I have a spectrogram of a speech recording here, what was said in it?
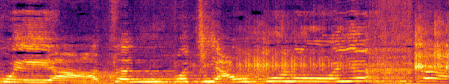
鬼呀真不叫不落呀。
